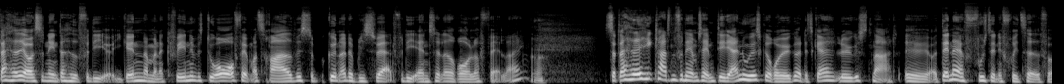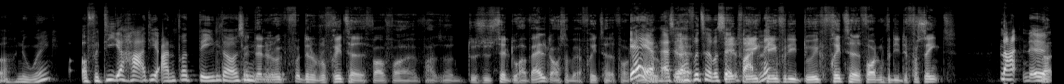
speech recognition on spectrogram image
der havde jeg også sådan en, der hed, fordi igen, når man er kvinde, hvis du er over 35, så begynder det at blive svært, fordi antallet af roller falder. Ikke? Ja. Så der havde jeg helt klart en fornemmelse af, at det er nu, jeg skal rykke, og det skal lykkes snart. Øh, og den er jeg fuldstændig fritaget for nu, ikke? Og fordi jeg har de andre dele, der også... Men den er du, ikke, den er du fritaget for, for, for, for, du synes selv, du har valgt også at være fritaget for Ja, ja, altså jeg har fritaget mig selv det, for det, den, ikke, det er ikke, fordi du er ikke fritaget for den, fordi det er for sent. Nej, øh, nej.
